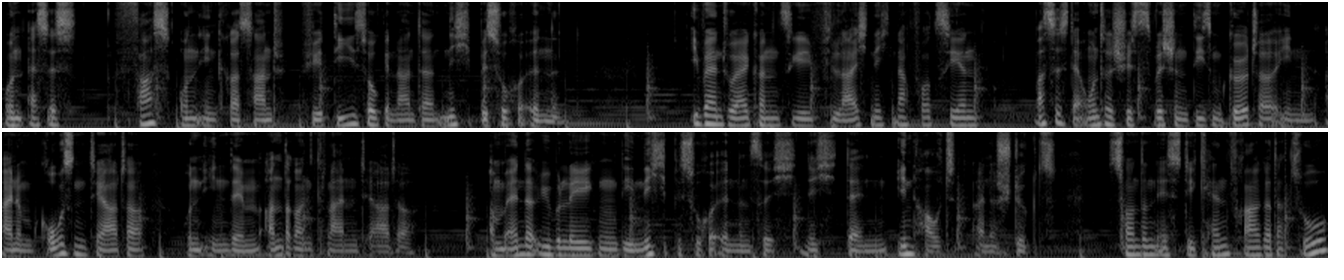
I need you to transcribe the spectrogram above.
Und es ist fast uninteressant für die sogenannten Nicht-BesucherInnen. Eventuell können sie vielleicht nicht nachvollziehen, was ist der Unterschied zwischen diesem Goethe in einem großen Theater und in dem anderen kleinen Theater. Am Ende überlegen die Nicht-BesucherInnen sich nicht den Inhalt eines Stücks, sondern ist die Kennfrage dazu,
